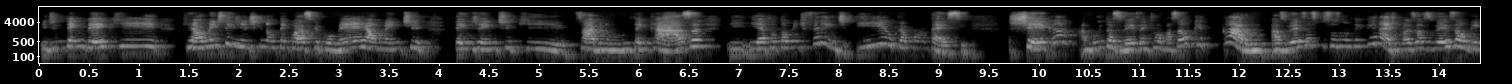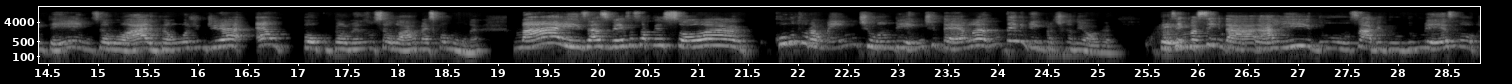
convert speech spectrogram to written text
e de entender que, que realmente tem gente que não tem quase que comer, realmente tem gente que, sabe, não, não tem casa, e, e é totalmente diferente. E o que acontece? Chega muitas vezes a informação, que, claro, às vezes as pessoas não têm internet, mas às vezes alguém tem um celular, então hoje em dia é um pouco, pelo menos, um celular mais comum, né? Mas às vezes essa pessoa, culturalmente, o ambiente dela, não tem ninguém praticando yoga. Por exemplo, assim, da, ali, do, sabe, do, do mesmo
